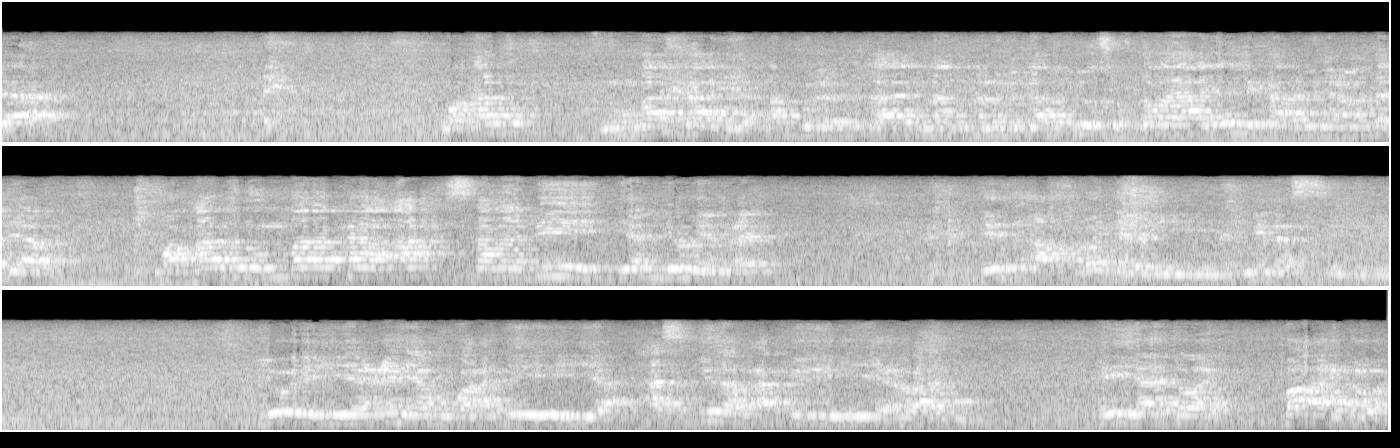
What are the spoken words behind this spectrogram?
يا. وقد لما كان رب النبي يوسف يا يلي كان بنعمة اليوم. وقد لما كان أحسن بي يلي يبعد إذ أخرجني من السجن. يوي يعيه وعدي هي حسبنا بعكري هي عبادي. هي توي باهي توي؟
